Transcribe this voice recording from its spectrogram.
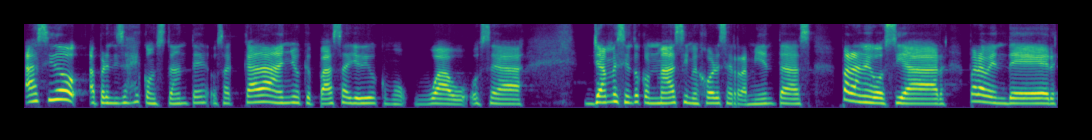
ha sido aprendizaje constante, o sea, cada año que pasa yo digo como, wow, o sea, ya me siento con más y mejores herramientas para negociar, para vender,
